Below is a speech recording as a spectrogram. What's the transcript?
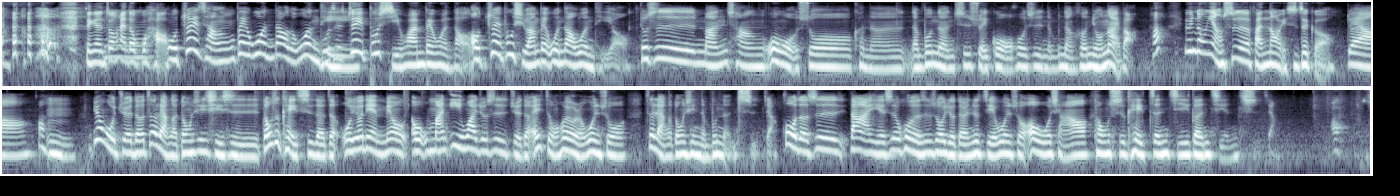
整个人状态都不好。我最常被问到的问题，我是最不喜欢被问到哦，最不喜欢被问到的问题哦，就是蛮常问我说，可能能不能吃水果，或是能不能喝牛奶吧？哈，运动营养师的烦恼也是这个哦。对啊，哦、嗯。因为我觉得这两个东西其实都是可以吃的，这我有点没有，我蛮意外，就是觉得，哎，怎么会有人问说这两个东西能不能吃？这样，或者是当然也是，或者是说有的人就直接问说，哦，我想要同时可以增肌跟减脂这样。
